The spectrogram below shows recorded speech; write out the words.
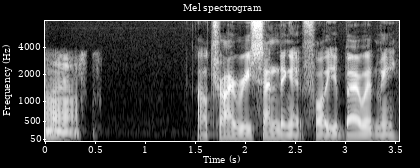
Hmm. I'll try resending it for you. Bear with me.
